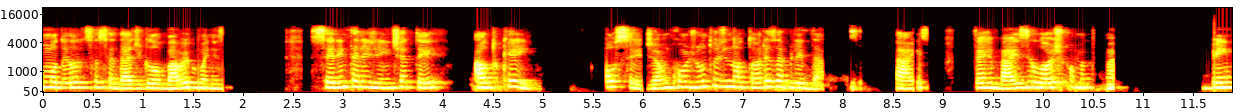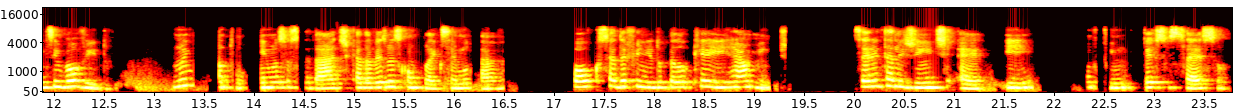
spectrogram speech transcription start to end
do modelo de sociedade global e urbanizada, ser inteligente é ter alto QI, ou seja, um conjunto de notórias habilidades mentais, verbais e lógico-matemáticas bem desenvolvido. No entanto, em uma sociedade cada vez mais complexa e mutável, pouco se é definido pelo QI realmente. Ser inteligente é, e, no fim, ter sucesso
